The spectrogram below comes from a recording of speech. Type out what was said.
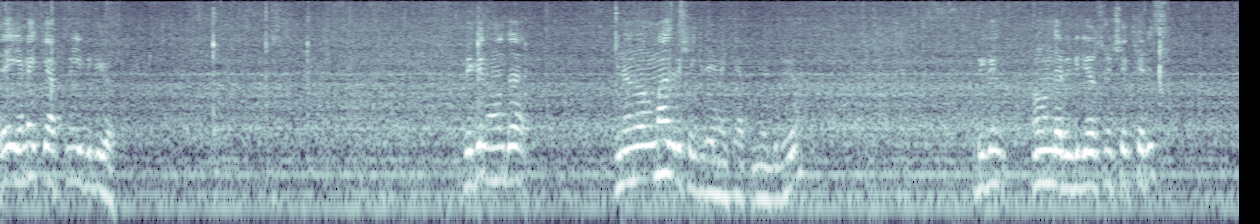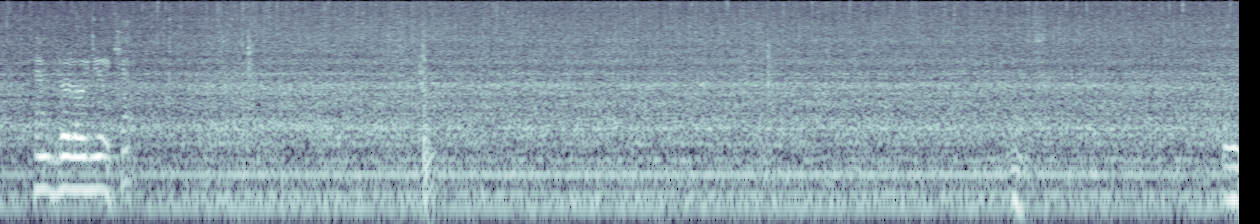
ve yemek yapmayı biliyor. Bir gün onu da inanılmaz bir şekilde yemek yapmayı biliyor. Bir gün onun da bir videosunu çekeriz. Hem LoL oynuyorken. Evet. Burayı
